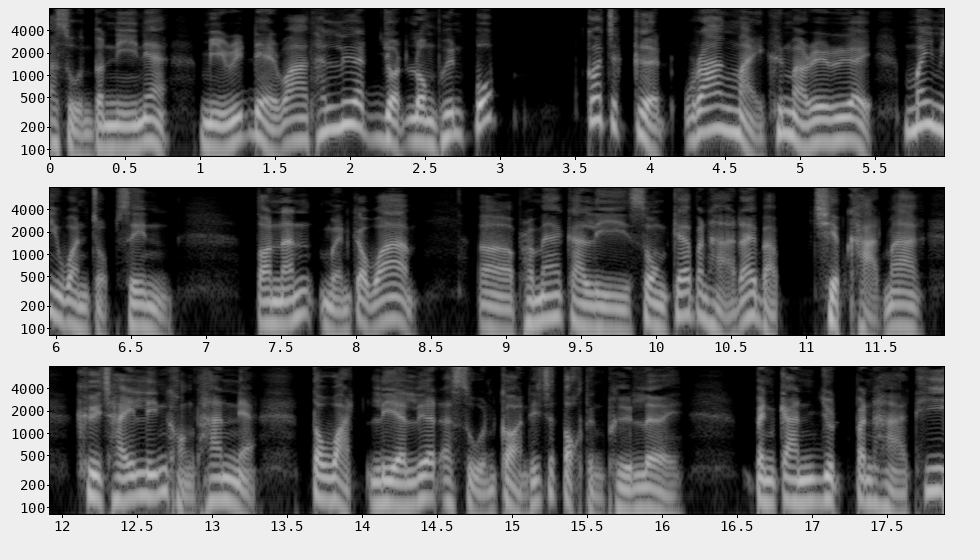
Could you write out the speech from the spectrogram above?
อสูรตนนี้เนี่ยมีฤทธิ์เดชว่าถ้าเลือดหยดลงพื้นปุ๊บ ก็จะเกิดร่างใหม่ขึ้นมาเรื่อยๆ ไม่มีวันจบสิ้น ตอนนั้นเหมือนกับว่าพระแม่กาลีทรงแก้ปัญหาได้แบบเฉียบขาดมาก คือใช้ลิ้นของท่านเนี่ยตวัดเลียเลือดอสูรก่อนที่จะตกถึงพื้นเลย เป็นการหยุดปัญหาที่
